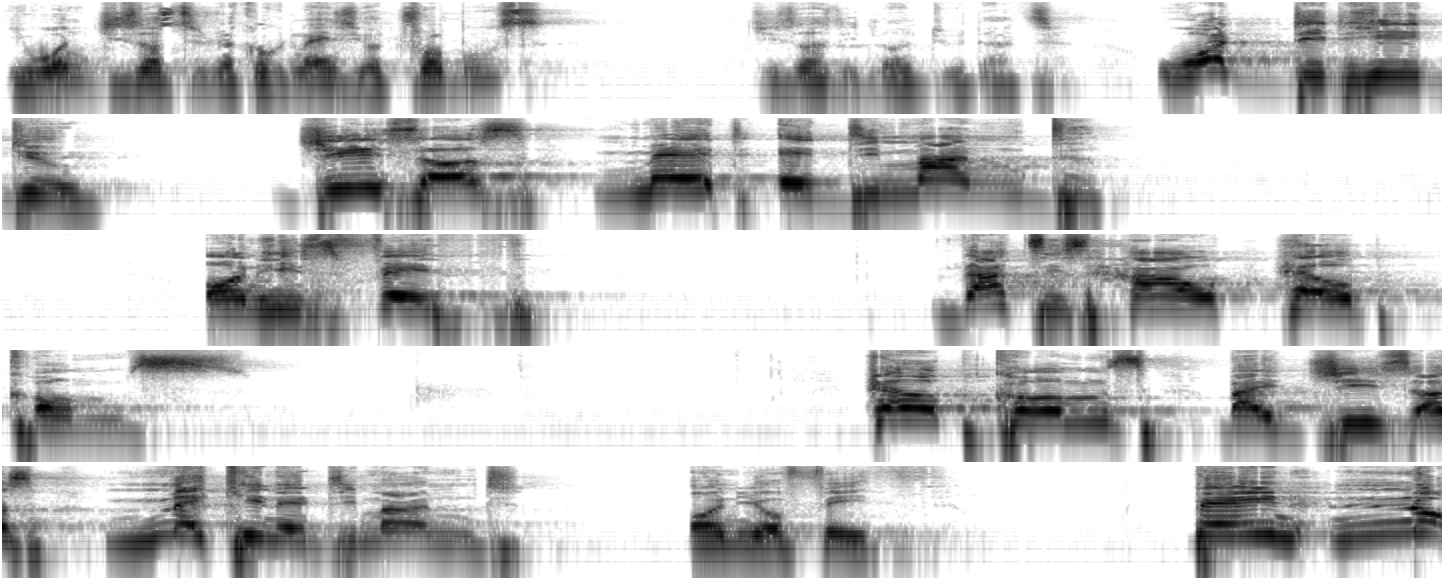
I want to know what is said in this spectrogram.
You want Jesus to recognize your troubles? Jesus did not do that. What did he do? Jesus made a demand on his faith. That is how help comes. Help comes by Jesus making a demand on your faith, paying no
